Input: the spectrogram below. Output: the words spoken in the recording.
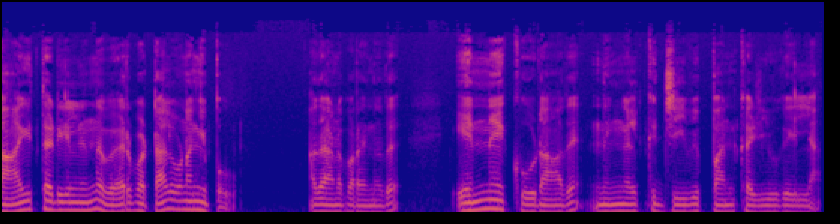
തായ്തടിയിൽ നിന്ന് വേർപെട്ടാൽ ഉണങ്ങിപ്പോകും അതാണ് പറയുന്നത് എന്നെ കൂടാതെ നിങ്ങൾക്ക് ജീവിപ്പാൻ കഴിയുകയില്ല.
